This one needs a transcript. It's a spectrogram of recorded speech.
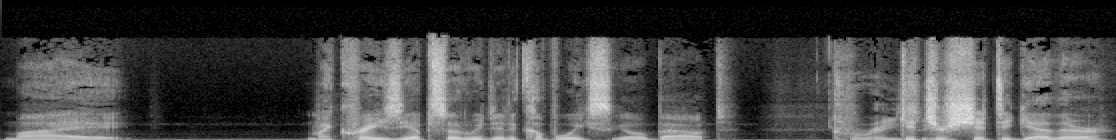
my my crazy episode we did a couple weeks ago about Crazy. get your shit together.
